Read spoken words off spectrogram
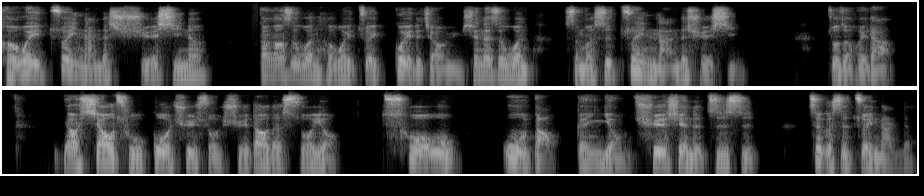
何谓最难的学习呢？刚刚是问何谓最贵的教育，现在是问什么是最难的学习。作者回答：要消除过去所学到的所有错误、误导跟有缺陷的知识，这个是最难的，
